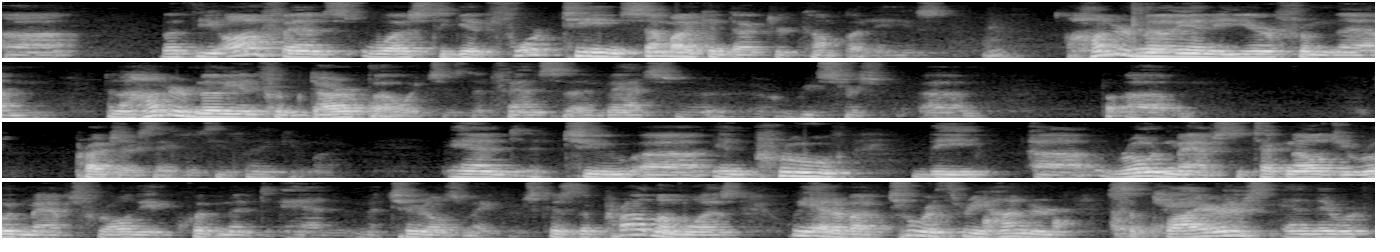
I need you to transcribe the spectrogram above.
Uh, but the offense was to get 14 semiconductor companies, 100 million a year from them, and 100 million from DARPA, which is the Defense Advanced Research um, um, Projects Agency. Thank you, Mike. And to uh, improve the uh, roadmaps, the technology roadmaps for all the equipment and materials makers. Because the problem was we had about two or three hundred suppliers, and they were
